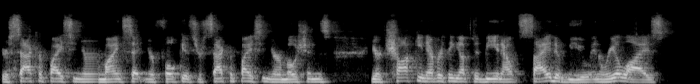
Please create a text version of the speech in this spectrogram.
you're sacrificing your mindset and your focus you're sacrificing your emotions you're chalking everything up to being outside of you and realize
